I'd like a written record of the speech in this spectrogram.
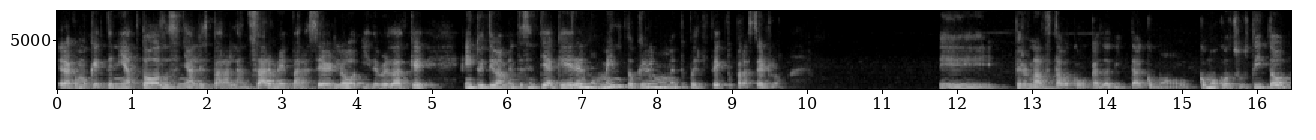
era como que tenía todas las señales para lanzarme, para hacerlo y de verdad que intuitivamente sentía que era el momento, que era el momento perfecto para hacerlo. Eh, pero nada, estaba como calladita, como, como con sustito.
